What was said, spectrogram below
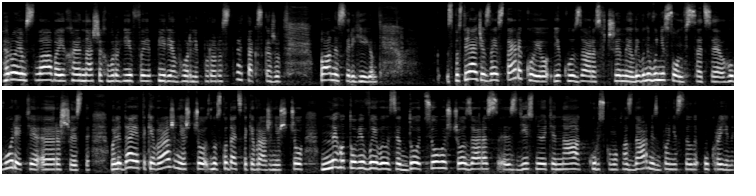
героям слава, і хай наших ворогів пір'я в горлі проросте, так скажу. Пане Сергію, спостерігаючи за істерикою, яку зараз вчинили, і вони в унісон все це говорять, е, рашисти, виглядає таке враження, що ну складається таке враження, що не готові виявилися до цього, що зараз е, здійснюють на Курському плацдармі Збройні сили України.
